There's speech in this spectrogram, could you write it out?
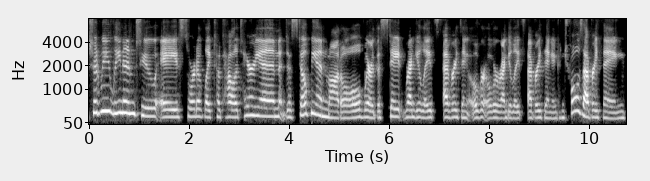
should we lean into a sort of like totalitarian dystopian model where the state regulates everything over over regulates everything and controls everything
